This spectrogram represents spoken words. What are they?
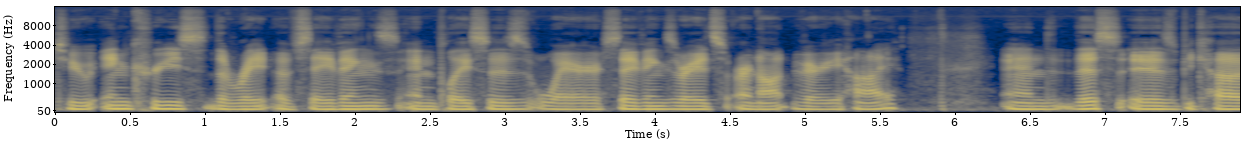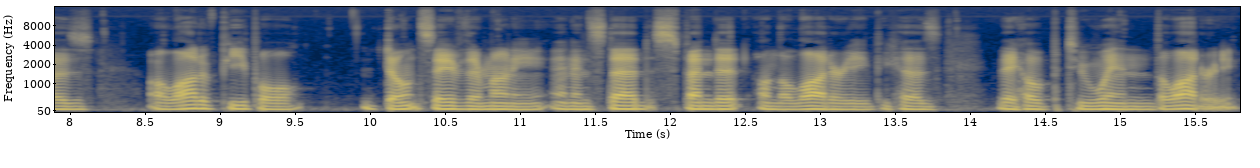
to increase the rate of savings in places where savings rates are not very high. And this is because a lot of people don't save their money and instead spend it on the lottery because they hope to win the lottery.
